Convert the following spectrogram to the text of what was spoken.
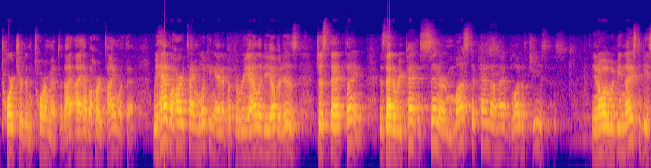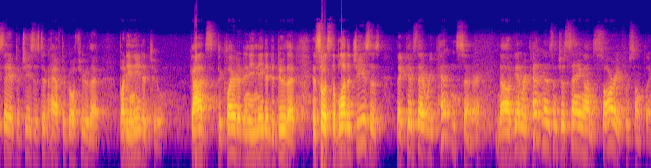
tortured and tormented. I, I have a hard time with that. We have a hard time looking at it, but the reality of it is just that thing is that a repentant sinner must depend on that blood of Jesus. You know, it would be nice to be saved if Jesus didn't have to go through that, but he needed to. God's declared it and he needed to do that. And so it's the blood of Jesus that gives that repentant sinner. Now, again, repentant isn't just saying I'm sorry for something.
